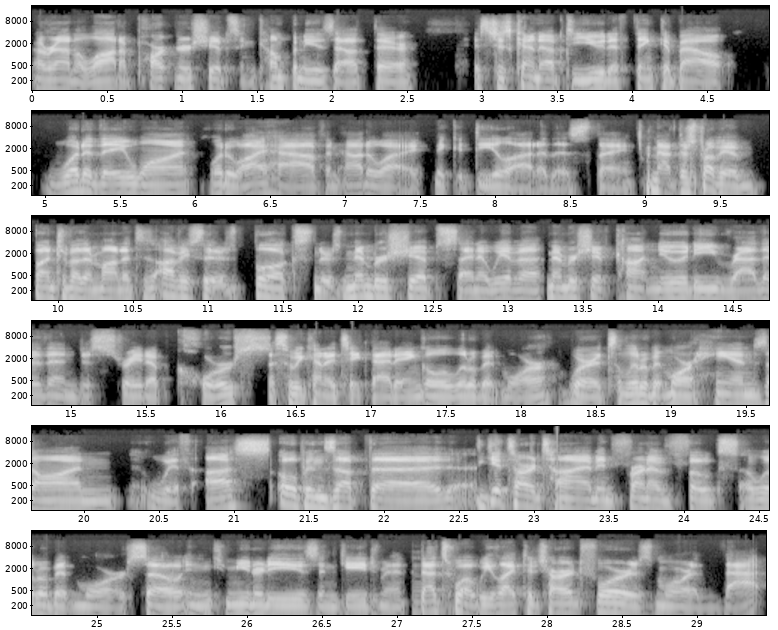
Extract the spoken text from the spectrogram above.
around a lot of partnerships and companies out there. It's just kind of up to you to think about what do they want? What do I have? And how do I make a deal out of this thing? Matt, there's probably a bunch of other monetizations. Obviously, there's books, there's memberships. I know we have a membership continuity rather than just straight up course. So we kind of take that angle a little bit more, where it's a little bit more hands on with us, opens up the, gets our time in front of folks a little bit more. So in communities, engagement, that's what we like to charge for is more that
